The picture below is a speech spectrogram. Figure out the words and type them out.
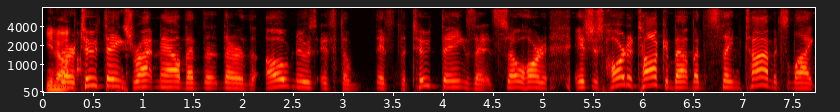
You know, there are two things right now that they're, they're the old news. It's the it's the two things that it's so hard. It's just hard to talk about, but at the same time, it's like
